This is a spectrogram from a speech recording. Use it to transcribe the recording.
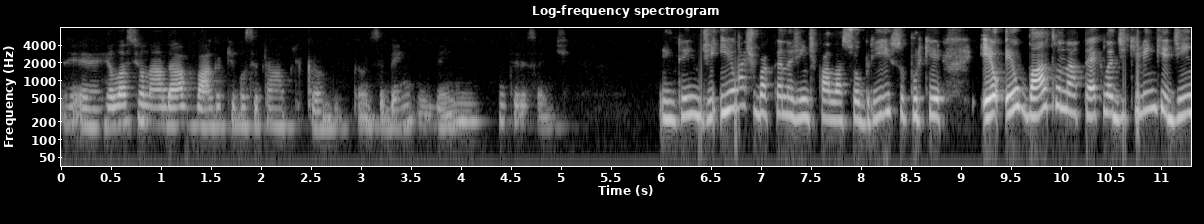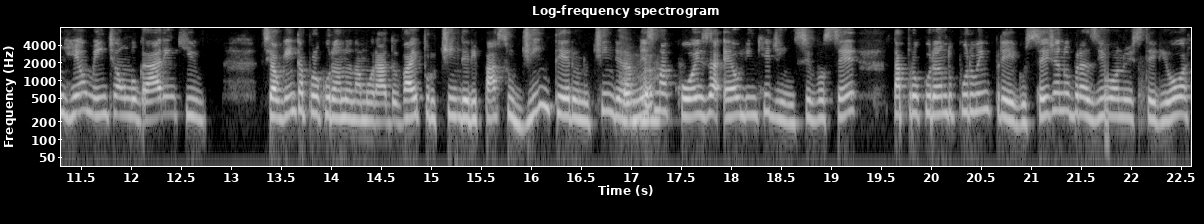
é, relacionada à vaga que você está aplicando. Então, isso é bem, bem interessante. Entendi. E eu acho bacana a gente falar sobre isso, porque eu, eu bato na tecla de que LinkedIn realmente é um lugar em que se alguém está procurando um namorado, vai para o Tinder e passa o dia inteiro no Tinder, uhum. a mesma coisa é o LinkedIn. Se você está procurando por um emprego, seja no Brasil ou no exterior,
